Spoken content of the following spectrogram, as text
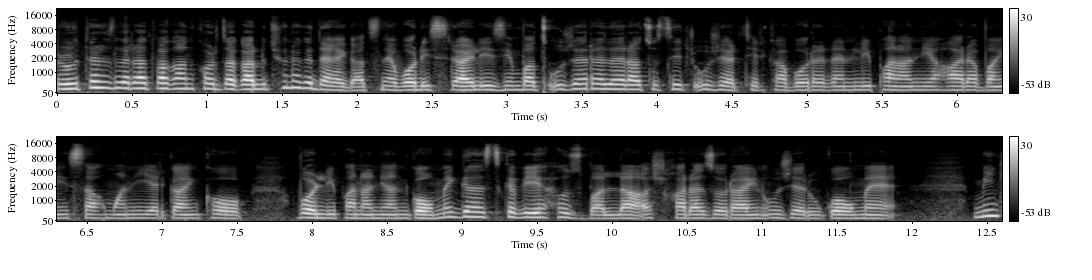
Reuters լրատվական կորձակալությունը կդեղեկացնե, որ Իսրայելի զինված ուժերը լրացուցիչ ուժեր թիրքավորեր են Լիբանանի հարավային սահմանի երկայնքով, որ Լիբանանյան կողմը գհսկվի Հուզբալլա աշխարազորային ուժերու կողմ է։ Մինչ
